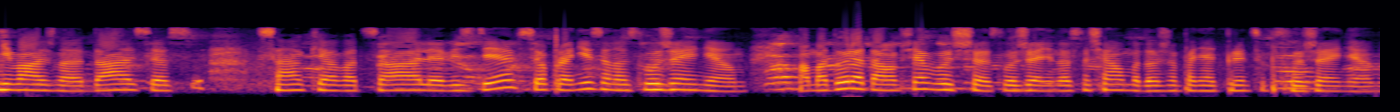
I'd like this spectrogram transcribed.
Неважно, Дася, Сакья, Вацаля, везде все пронизано служением. А Мадура там вообще высшее служение, но сначала мы должны понять принцип служения.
